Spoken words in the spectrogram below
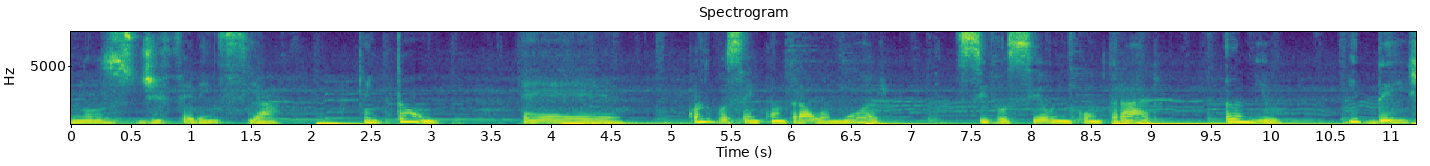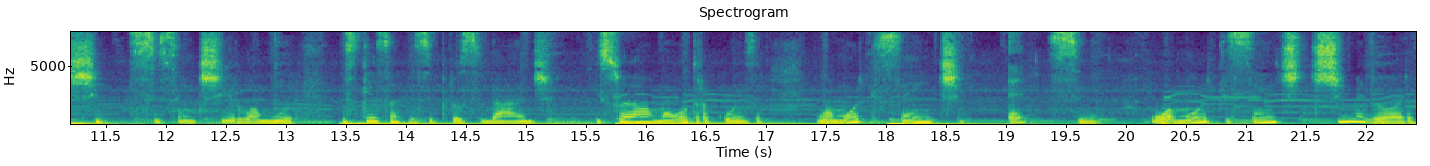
nos diferenciar. Então, é, quando você encontrar o amor, se você o encontrar, ame-o e deixe se sentir o amor. Esqueça a reciprocidade. Isso é uma outra coisa. O amor que sente é seu. O amor que sente te melhora.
